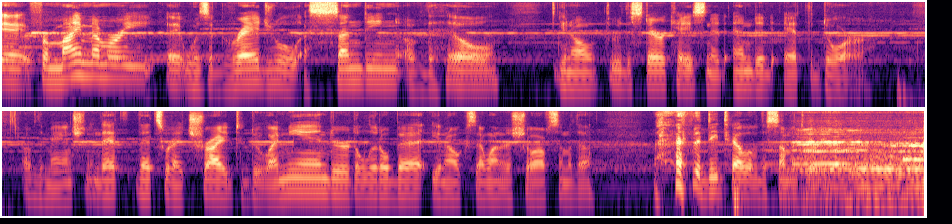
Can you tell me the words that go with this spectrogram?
Uh, from my memory, it was a gradual ascending of the hill, you know, through the staircase, and it ended at the door of the mansion. And that, that's what I tried to do. I meandered a little bit, you know, because I wanted to show off some of the the detail of the cemetery.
